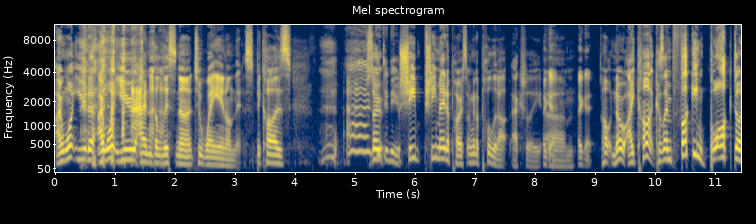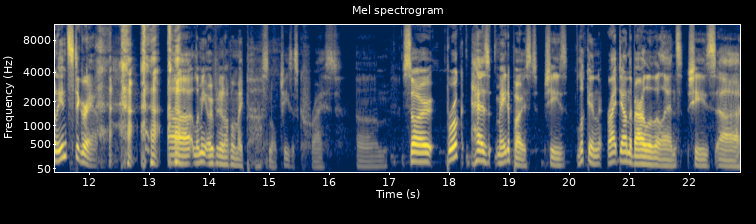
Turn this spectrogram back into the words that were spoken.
I want you to. I want you and the listener to weigh in on this because Ah, so continue. she she made a post. I'm going to pull it up actually. Okay. Um, okay. oh no, I can't because I'm fucking blocked on Instagram. uh, let me open it up on my personal. Jesus Christ. Um, so Brooke has made a post. She's looking right down the barrel of the lens. She's uh,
